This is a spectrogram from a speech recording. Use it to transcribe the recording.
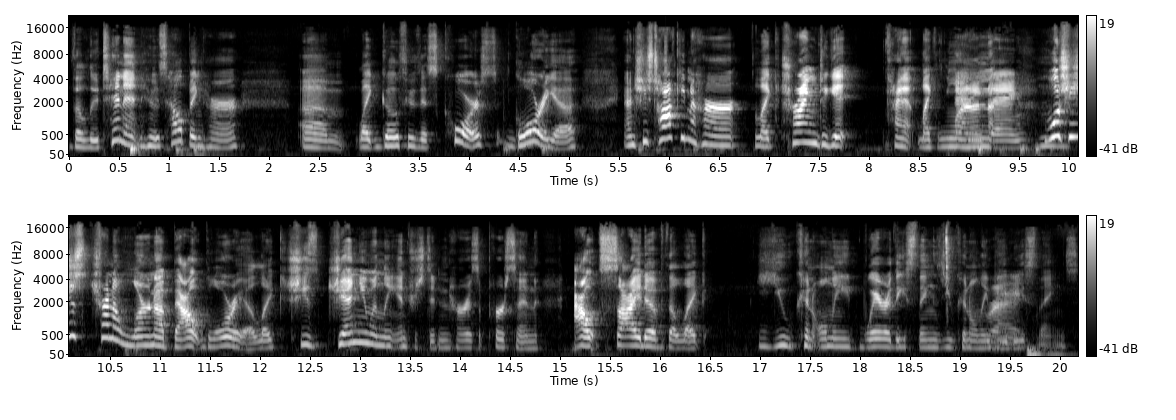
the lieutenant who's helping her. Um, like go through this course, Gloria, and she's talking to her, like trying to get kind of like learn. Anything. Well, she's just trying to learn about Gloria. Like she's genuinely interested in her as a person outside of the like you can only wear these things, you can only Right. be these things.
